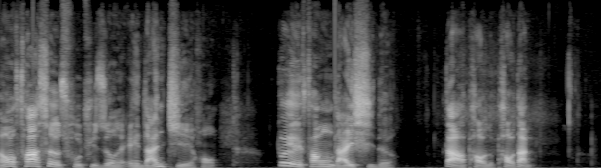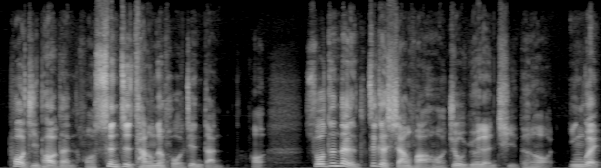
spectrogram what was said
然后发射出去之后呢，哎，拦截哈。对方来袭的大炮的炮弹、迫击炮弹哦，甚至长程火箭弹哦。说真的，这个想法哦就有点奇特哦，因为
